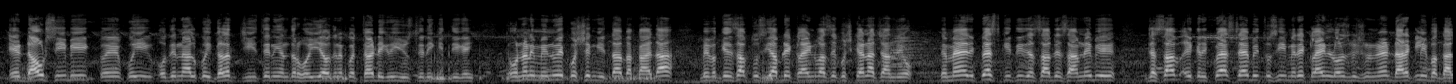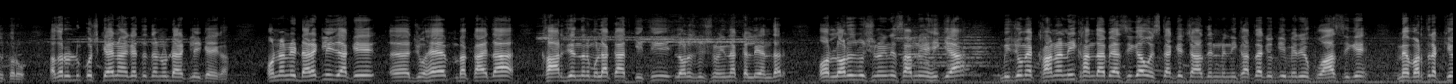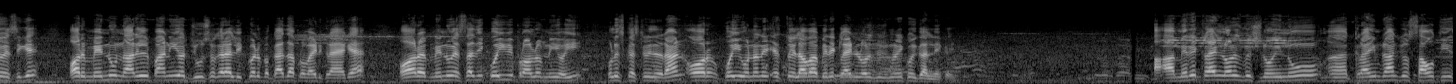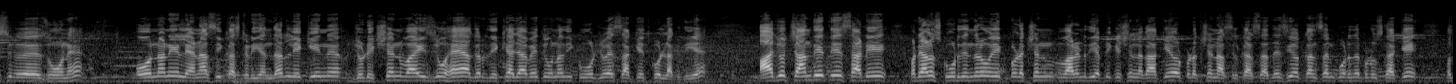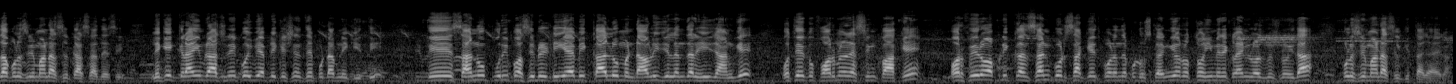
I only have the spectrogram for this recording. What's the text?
ਇਹ ਡਾਊਟ ਸੀ ਵੀ ਕੋਈ- ਉਹਦੇ ਨਾਲ ਕੋਈ ਗਲਤ ਚੀਜ਼ ਤੇ ਨਹੀਂ ਅੰਦਰ ਹੋਈ ਆ ਉਹਦੇ ਨਾਲ ਕੋਈ ਥਰਡ ਡਿਗਰੀ ਯੂਜ਼ ਤੇ ਨਹੀਂ ਕੀਤੀ ਗਈ। ਤੇ ਉਹਨਾਂ ਨੇ ਮੈਨੂੰ ਇਹ ਕੁਐਸਚਨ ਕੀਤਾ ਬਕਾਇਦਾ, ਵੀ ਵਕੀਲ ਸਾਹਿਬ, ਤੁਸੀਂ ਆਪਣੇ ਕਲਾਇੰਟ ਵਾਸਤੇ ਕੁਝ ਕਹਿਣਾ ਚਾਹੁੰਦੇ ਹੋ? ਤੇ ਮੈਂ ਰਿਕੁਐਸਟ ਕੀਤੀ ਜੱਜ ਸਾਹਿਬ ਦੇ ਸਾਹਮਣੇ ਵੀ ਜੱਜ ਸਾਹਿਬ, ਇੱਕ ਰਿਕੁਐਸਟ ਹੈ ਵੀ ਤੁਸੀਂ ਮੇਰੇ ਕਲਾਇੰਟ ਲੋਰੈਂਸ ਬਿਸ਼ਨੋਈ ਨਾਲ ਡਾਇਰੈਕਟਲੀ ਗੱਲ ਕਰੋ। ਅਗਰ ਉਹਨੂੰ ਕੁਝ ਕਹਿਣਾ ਹੈਗਾ ਤਾਂ ਤੁਹਾਨੂੰ ਡਾਇਰੈਕਟਲੀ ਕਹੇਗਾ। ਉਹਨਾਂ ਨੇ ਡਾਇਰੈਕਟਲੀ ਜਾ ਕੇ ਜੋ ਹੈ ਬਕਾਇਦਾ ਖਾਰਜ ਅੰਦਰ ਮੁਲਾਕਾਤ ਕੀਤੀ ਲੋਰੈਂਸ ਬਿਸ਼ਨੋਈ ਨਾਲ ਇਕੱਲੇ ਅੰਦਰ। ਔਰ ਲੋਰੈਂਸ ਬਿਸ਼ਨੋਈ ਨੇ ਸਾਹਮਣੇ ਇਹੀ ਕਿਹਾ ਵੀ ਜੋ ਮੈਂ ਖਾਣਾ ਨਹੀਂ ਖਾਂਦਾ ਪਿਆ ਸੀਗਾ, ਉਹ ਇਸ ਕਰਕੇ 4 ਦਿਨ ਮੈਂ ਨਹੀਂ ਖਾਤਾ ਕਿਉਂਕਿ ਮੇਰੇ ਉਪਵਾਸ ਸੀਗੇ, ਮੈਂ ਵਰਤ ਰੱਖੇ ਹੋਏ ਸੀਗੇ। ਔਰ ਮੈਨੂੰ ਨਾਰੀਅਲ ਪਾਣੀ ਔਰ ਜੂਸ ਵਗੈਰਾ ਲਿਕੁਇਡ ਬਕਾਇਦਾ ਪ੍ਰੋਵਾਈਡ ਕਰਾਇਆ ਗਿਆ। ਔਰ ਮੈਨੂੰ ਇਸ ਤਰ੍ਹਾਂ ਦੀ ਕੋਈ ਵੀ ਪ੍ਰੋਬਲਮ ਨਹੀਂ ਹੋਈ ਪੁਲਿਸ ਕਸਟਡੀ ਦੇ ਦੌਰਾਨ। ਔਰ ਕੋਈ ਉਹਨਾਂ ਨੇ ਇਸ ਤੋਂ ਇਲਾਵਾ ਮੇਰੇ ਕਲਾਇੰਟ ਲੋਰੈਂਸ ਬਿਸ਼ਨੋਈ ਨੇ ਕੋਈ ਗੱਲ ਨਹੀਂ ਕਹੀ। ਮੇਰੇ ਕਲਾਇੰਟ ਲਾਰੈਂਸ ਬਿਸ਼ਨੋਈ ਨੂੰ ਕ੍ਰਾਈਮ ਬ੍ਰਾਂਚ ਜੋ ਸਾਊਥ ਈਸਟ ਜ਼ੋਨ ਹੈ, ਉਹਨਾਂ ਨੇ ਲੈਣਾ ਸੀ ਕਸਟਡੀ ਅੰਦਰ, ਲੇਕਿਨ ਜੁਡੀਕਸ਼ਨ ਵਾਈਜ਼ ਜੋ ਹੈ, ਅਗਰ ਦੇਖਿਆ ਜਾਵੇ ਤੇ ਉਹਨਾਂ ਦੀ ਕੋਰਟ ਜੋ ਹੈ ਸਾਕੇਤ ਕੋਲ ਲੱਗਦੀ ਹੈ। ਅੱਜ ਉਹ ਚਾਹੁੰਦੇ ਤੇ ਸਾਡੇ ਪਟਿਆਲਾ ਸਕੋਰ ਦੇ ਅੰਦਰ ਉਹ ਇੱਕ ਪ੍ਰੋਡਕਸ਼ਨ ਵਾਰੰਟ ਦੀ ਐਪਲੀਕੇਸ਼ਨ ਲਗਾ ਕੇ ਔਰ ਪ੍ਰੋਡਕਸ਼ਨ ਹਾਸਲ ਕਰ ਸਕਦੇ ਸੀ ਔਰ ਕੰਸਰਨ ਕੋਰਟ ਦੇ ਪ੍ਰੋਡਿਊਸ ਕਰਕੇ ਉਹਦਾ ਪੁਲਿਸ ਰਿਮਾਂਡ ਹਾਸਲ ਕਰ ਸਕਦੇ ਸੀ। ਲੇਕਿਨ ਕ੍ਰਾਈਮ ਬ੍ਰਾਂਚ ਨੇ ਕੋਈ ਵੀ ਐਪਲੀਕੇਸ਼ਨ ਇੱਥੇ ਪੁੱਟ ਅਪ ਨਹੀਂ ਕੀਤੀ ਤੇ ਸਾਨੂੰ ਪੂਰੀ ਪੋਸਿਬਿਲਿਟੀ ਹੈ ਵੀ ਕੱਲ੍ਹ ਉਹ ਮੰਡਾਵਲੀ ਜਲੰਧਰ ਹੀ ਜਾਣਗੇ, ਉੱਥੇ ਇੱਕ ਫਾਰਮਲ ਅਰੈਸਟਿੰਗ ਪਾ ਕੇ ਔਰ ਫਿਰ ਉਹ ਆਪਣੀ ਕੰਸਰਨ ਕੋਰਟ ਸਾਕੇਤ ਕੋਰਟ ਅੰਦਰ ਪ੍ਰੋਡਿਊਸ ਕਰਨਗੇ ਔਰ ਉੱਥੋਂ ਹੀ ਮੇਰੇ ਕਲਾਇੰਟ ਲਾਰੈਂਸ ਬਿਸ਼ਨੋਈ ਦਾ ਪੁਲਿਸ ਰਿਮਾਂਡ ਹਾਸਲ ਕੀਤਾ ਜਾਏਗਾ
